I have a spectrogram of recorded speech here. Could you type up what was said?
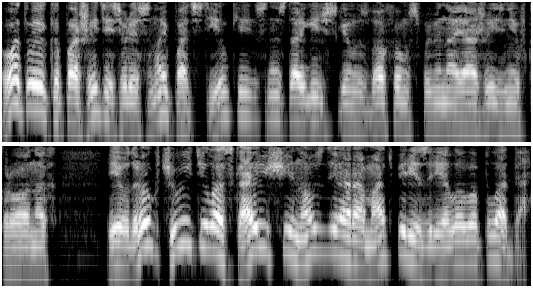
Вот вы копошитесь в лесной подстилке, с ностальгическим вздохом вспоминая о жизни в кронах, и вдруг чуете ласкающий ноздри аромат перезрелого плода.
